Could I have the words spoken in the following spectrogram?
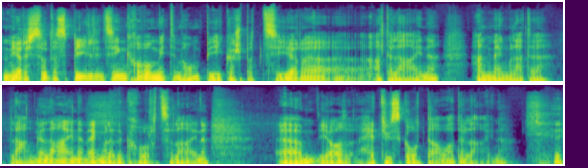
Mir ist so das Bild in Sinn wo mit dem Hund bin spazieren äh, an der Leine. Haben manchmal an der langen Leine, manchmal an der kurzen Leine. Ähm, ja, hat uns Gott auch an der Leine.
